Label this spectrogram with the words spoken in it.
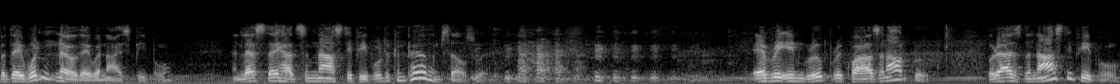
But they wouldn't know they were nice people unless they had some nasty people to compare themselves with. Every in-group requires an out-group, whereas the nasty people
